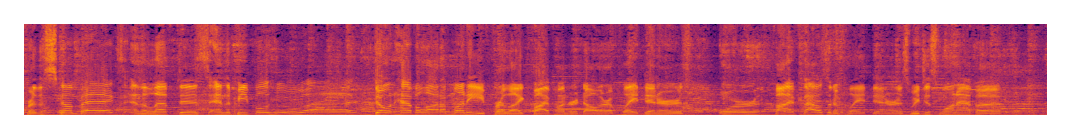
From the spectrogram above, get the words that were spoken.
for the scumbags and the leftists and the people who uh, don't have a lot of money for like $500 a plate dinners or 5000 a plate dinners. We just want to have a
